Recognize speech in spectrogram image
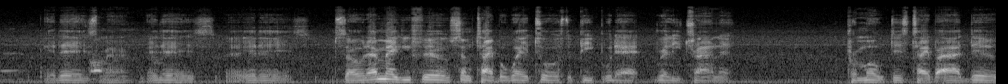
man. It is, awful. man. It is. It is. So that make you feel some type of way towards the people that really trying to promote this type of ideal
